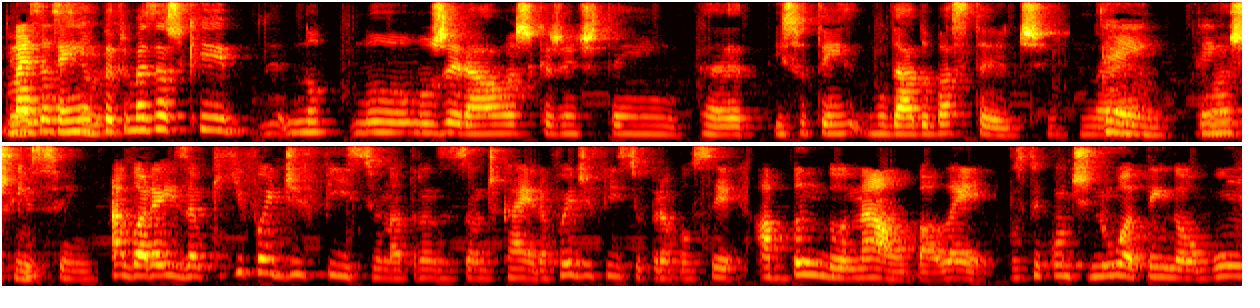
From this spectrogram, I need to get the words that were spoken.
Mas, tem, assim, mas acho que, no, no, no, geral, acho que a gente tem. É, isso tem mudado bastante. Né? Tem, tem eu sim. acho que sim. Agora, Isa, o que, que foi difícil na transição de carreira? Foi difícil para você abandonar o balé? Você continua tendo algum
